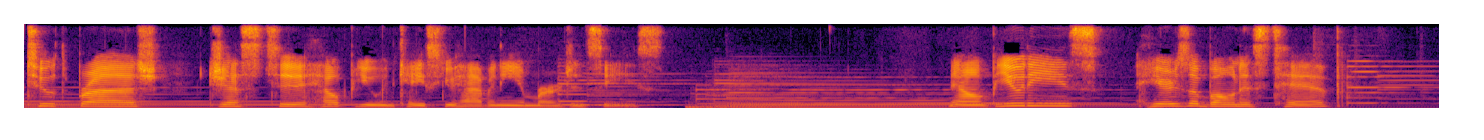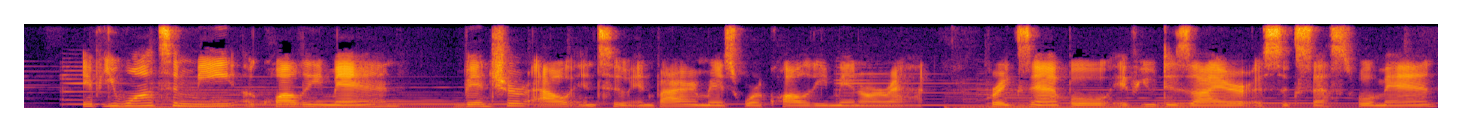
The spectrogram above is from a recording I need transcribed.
toothbrush, just to help you in case you have any emergencies. Now, beauties, here's a bonus tip. If you want to meet a quality man, venture out into environments where quality men are at. For example, if you desire a successful man,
